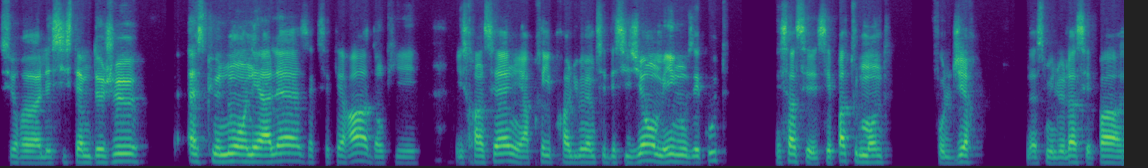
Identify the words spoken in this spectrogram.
sur euh, les systèmes de jeu. Est-ce que nous, on est à l'aise, etc. Donc, il, il, se renseigne et après, il prend lui-même ses décisions, mais il nous écoute. Et ça, c'est n'est pas tout le monde, faut le dire. Dans ce milieu-là, ce n'est pas,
